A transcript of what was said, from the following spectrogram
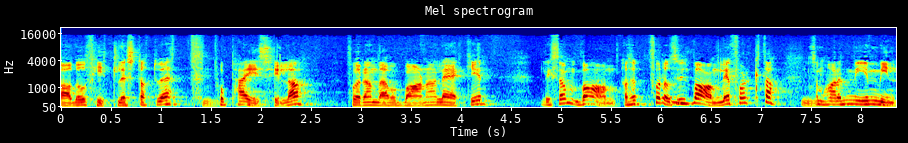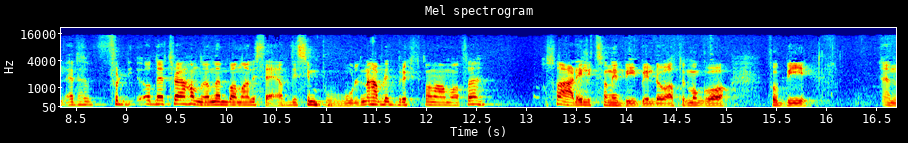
Adolf Hitlers statuett mm. på peishylla foran der hvor barna leker. Liksom van, altså Forholdsvis vanlige folk da, mm. som har et mye mindre for, Og det tror jeg handler om den banaliseringen. At de symbolene har blitt brukt på en annen måte. Og så er de litt sånn i bybildet at du må gå forbi en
